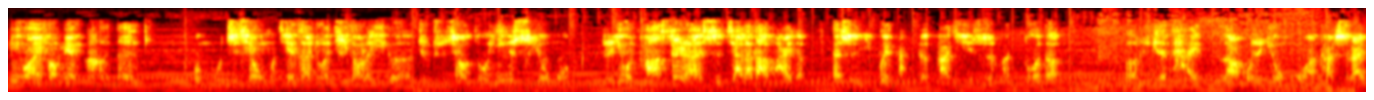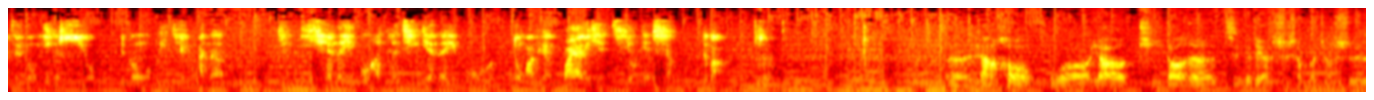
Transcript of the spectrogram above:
另外一方面，可能我我之前我们前彩中也提到了一个，就是叫做英式幽默，就是因为它虽然是加拿大拍的，但是你会感觉它其实很多的，呃，里面的台词啊或者幽默啊，它是来自于一种英式幽默，就跟我们以前看的以前的一部很很经典的一部动画片《花样历险记》有点像，对吧？嗯。呃，然后我要提到的几个点是什么？就是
